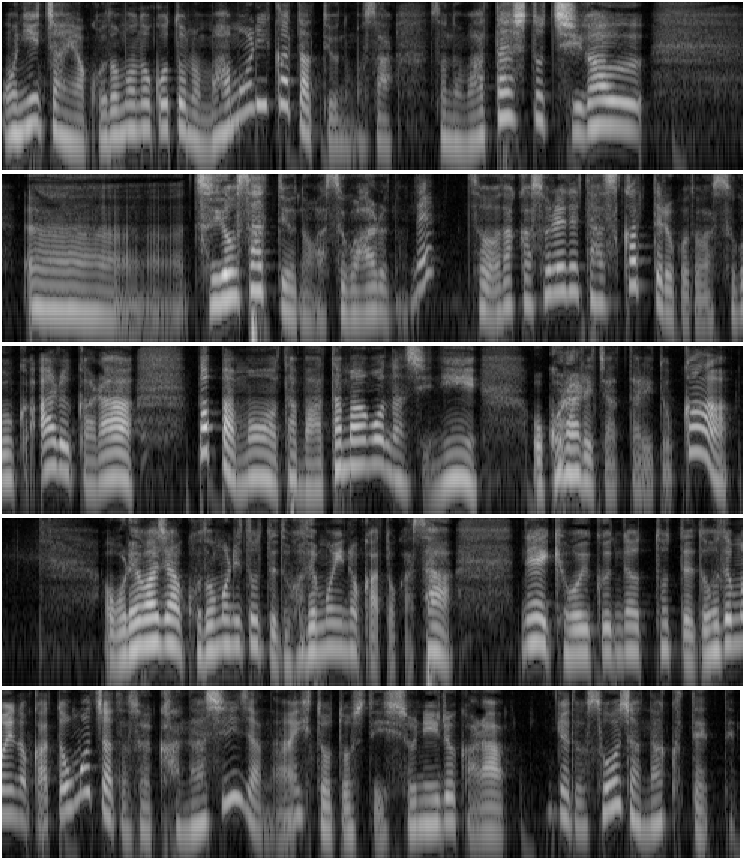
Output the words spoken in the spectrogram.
お兄ちゃんや子供のことの守り方っていうのもさその私と違ううん強さっていうのがすごいあるのね。そうだからそれで助かってることがすごくあるからパパも多分頭ごなしに怒られちゃったりとか俺はじゃあ子供にとってどうでもいいのかとかさね教育にとってどうでもいいのかって思っちゃったらそれ悲しいじゃない？人として一緒にいるから。けどそうじゃなくてって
